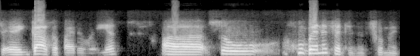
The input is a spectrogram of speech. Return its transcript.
in Gaza, by the way. Yes. Uh, so, who benefited from it?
